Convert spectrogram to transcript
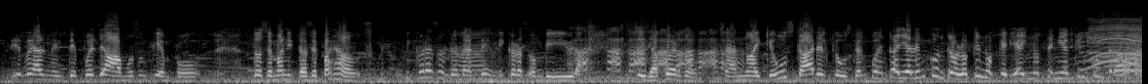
si realmente pues llevamos un tiempo, dos semanitas separados. Mi corazón no late, mi corazón vibra. Estoy de acuerdo. O sea, no hay que buscar, el que busca encuentra. Y él encontró lo que no quería y no tenía que encontrar.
